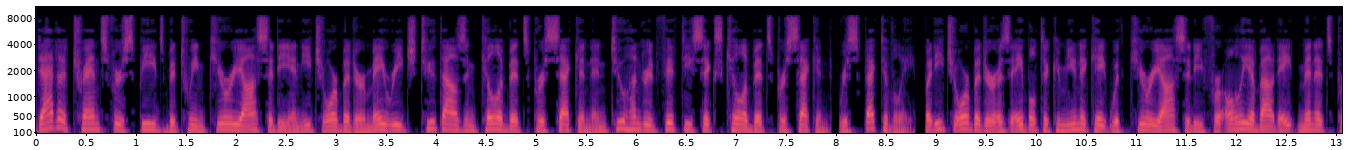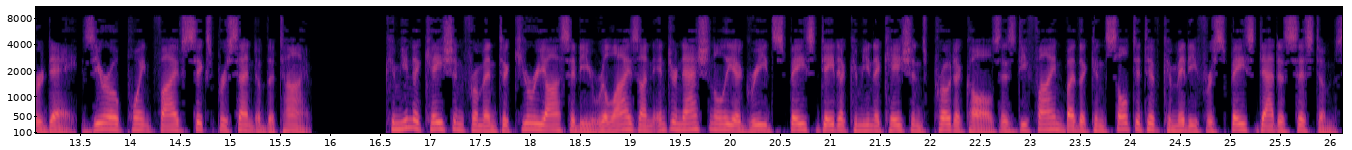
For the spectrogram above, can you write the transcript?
Data transfer speeds between Curiosity and each orbiter may reach 2000 kilobits per second and 256 kilobits per second, respectively, but each orbiter is able to communicate with Curiosity for only about 8 minutes per day, 0.56% of the time. Communication from and to Curiosity relies on internationally agreed space data communications protocols as defined by the Consultative Committee for Space Data Systems.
